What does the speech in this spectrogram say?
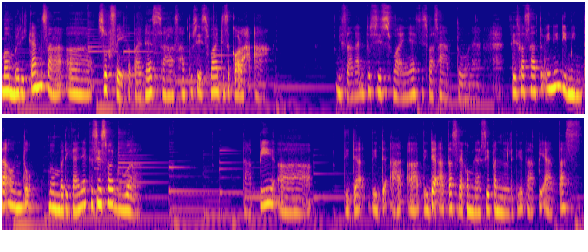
memberikan uh, survei kepada salah satu siswa di sekolah A misalkan itu siswanya siswa satu nah siswa satu ini diminta untuk memberikannya ke siswa dua tapi uh, tidak tidak uh, tidak atas rekomendasi peneliti tapi atas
